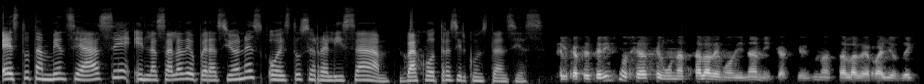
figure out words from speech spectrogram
¿Esto también se hace en la sala de operaciones o esto se realiza bajo otras circunstancias? El cateterismo se hace en una sala de hemodinámica, que es una sala de rayos X.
